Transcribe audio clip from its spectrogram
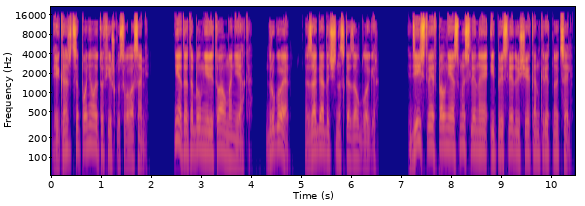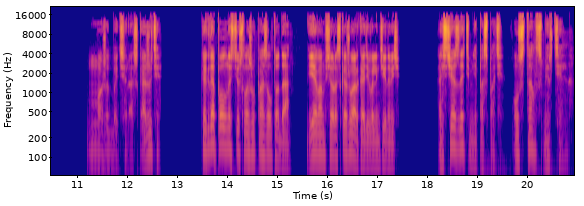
и, кажется, понял эту фишку с волосами. Нет, это был не ритуал маньяка. Другое, загадочно сказал блогер. Действие вполне осмысленное и преследующее конкретную цель. Может быть, расскажете? Когда полностью сложу пазл, то да. Я вам все расскажу, Аркадий Валентинович. А сейчас дайте мне поспать. Устал смертельно.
